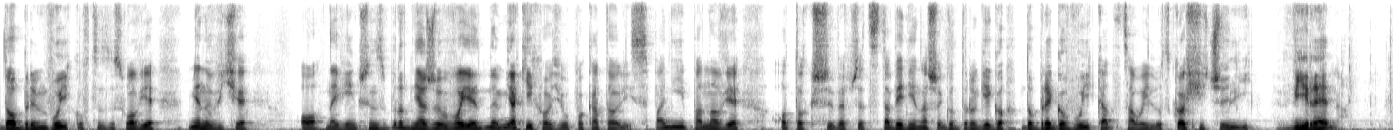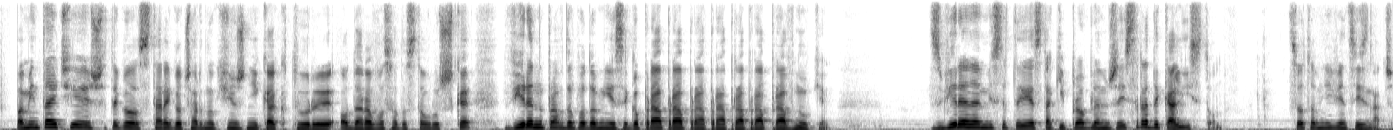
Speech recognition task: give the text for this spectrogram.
dobrym wujku w cudzysłowie, mianowicie o największym zbrodniarzu wojennym, jaki chodził po Katolis. Panie i panowie, oto krzywe przedstawienie naszego drogiego, dobrego wujka całej ludzkości, czyli Wirena. Pamiętajcie jeszcze tego starego czarnoksiężnika, który od Arawosa dostał różdżkę? Wiren prawdopodobnie jest jego pra, pra, pra, pra, pra, pra, prawnukiem. Z Wirenem niestety jest taki problem, że jest radykalistą. Co to mniej więcej znaczy?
